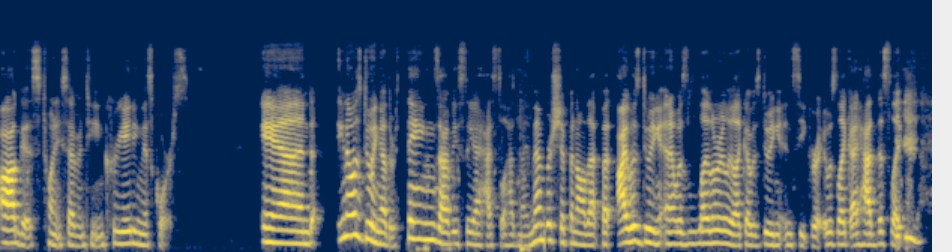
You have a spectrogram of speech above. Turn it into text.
August 2017 creating this course. And you know, I was doing other things. Obviously, I had still had my membership and all that, but I was doing it and it was literally like I was doing it in secret. It was like I had this like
